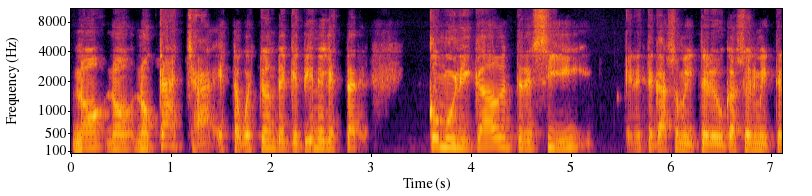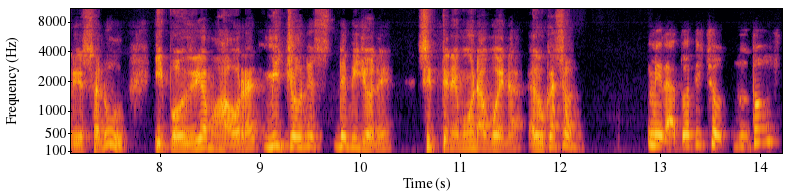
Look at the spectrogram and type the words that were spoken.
no, no, no cacha esta cuestión de que tiene que estar comunicado entre sí, en este caso Ministerio de Educación y Ministerio de Salud, y podríamos ahorrar millones de millones si tenemos una buena educación. Mira, tú has dicho dos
